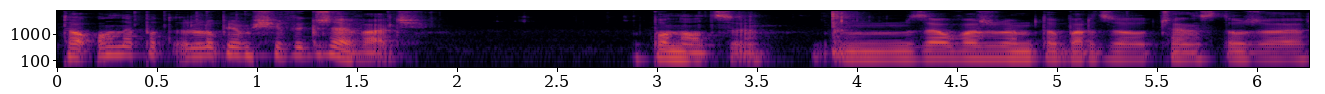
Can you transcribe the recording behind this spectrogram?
to one pot- lubią się wygrzewać po nocy. Mm, Zauważyłem to bardzo często, że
